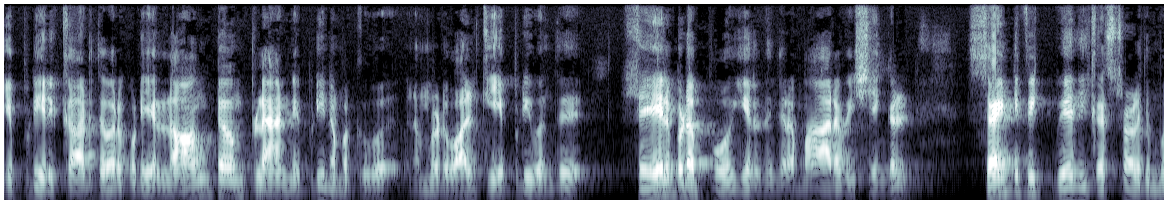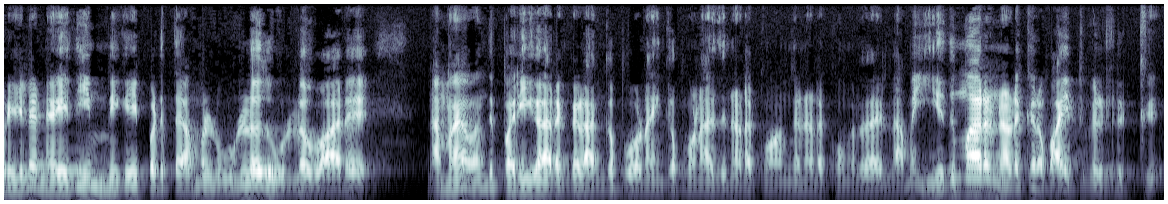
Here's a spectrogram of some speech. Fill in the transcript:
எப்படி இருக்கு? அடுத்து வரக்கூடிய லாங் டேர்ம் பிளான் எப்படி நமக்கு வ- நம்மளோட வாழ்க்கை எப்படி வந்து செயல்பட போகிறதுங்கிற மாதிரி விஷயங்கள் சயின்டிஃபிக் வேதிக் அஸ்ட்ராலஜி முறையில் எதையும் மிகைப்படுத்தாமல் உள்ளது உள்ளவாறு நம்ம வந்து பரிகாரங்கள் அங்கே போனால் இங்கே போனால் அது நடக்கும் அங்கே நடக்குங்கிறதா இல்லாமல் எது மாதிரி நடக்கிற வாய்ப்புகள் இருக்குது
